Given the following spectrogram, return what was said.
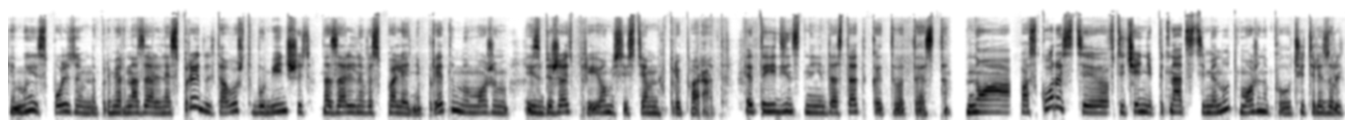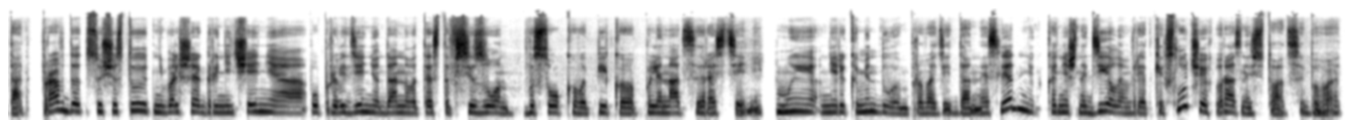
и мы используем, например, назальный спрей для того, чтобы уменьшить назальное воспаление. При этом мы можем избежать приема системных препаратов. Это единственный недостаток этого теста. Ну а по скорости в течение 15 минут можно получить результат. Правда, существуют небольшие ограничения по проведению данного теста в сезон высокого пика поллинации растений. Мы не рекомендуем проводить данное исследование. Конечно, делаем в редких случаях, разные ситуации бывают.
